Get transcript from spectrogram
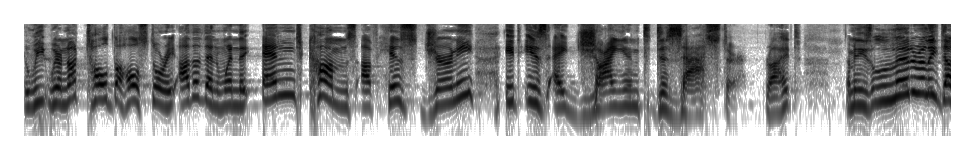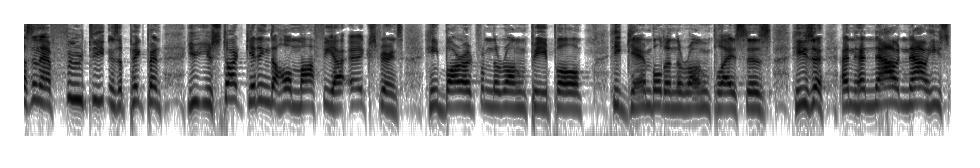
we, we're not told the whole story other than when the end comes of his journey, it is a giant disaster, right? I mean, he literally doesn't have food to eat and is a pig pen. You, you start getting the whole mafia experience. He borrowed from the wrong people. He gambled in the wrong places. He's a, and, and now, now he's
